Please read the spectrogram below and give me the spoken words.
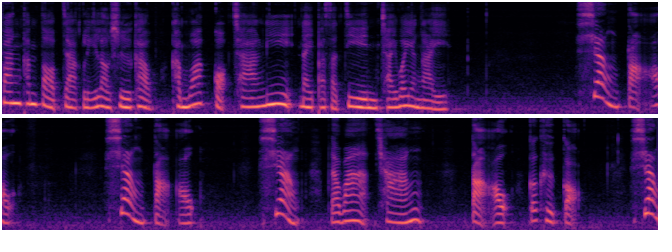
ฟังคำตอบจากหลีเหล่าชื่อค่ะคำว่าเกาะช้างนี่ในภาษาจีนใช้ว่ายังไงช่างเต่าช่างเต่าช่าง แปลว่า ช้างเต่าก็คือเกาะเชี่ยง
